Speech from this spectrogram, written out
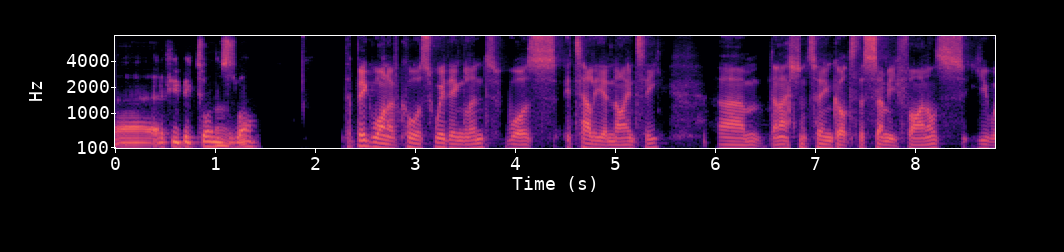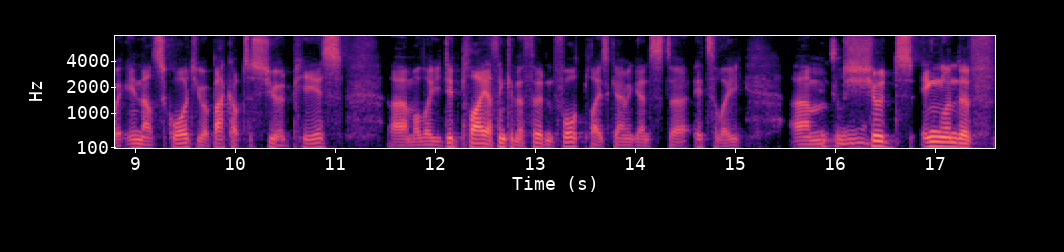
uh, at a few big tournaments as well. The big one, of course, with England was Italia 90. Um, the national team got to the semi-finals. You were in that squad. You were back up to Stuart Pearce, um, although you did play, I think, in the third and fourth place game against uh, Italy. Um, Italy yeah. Should England have,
